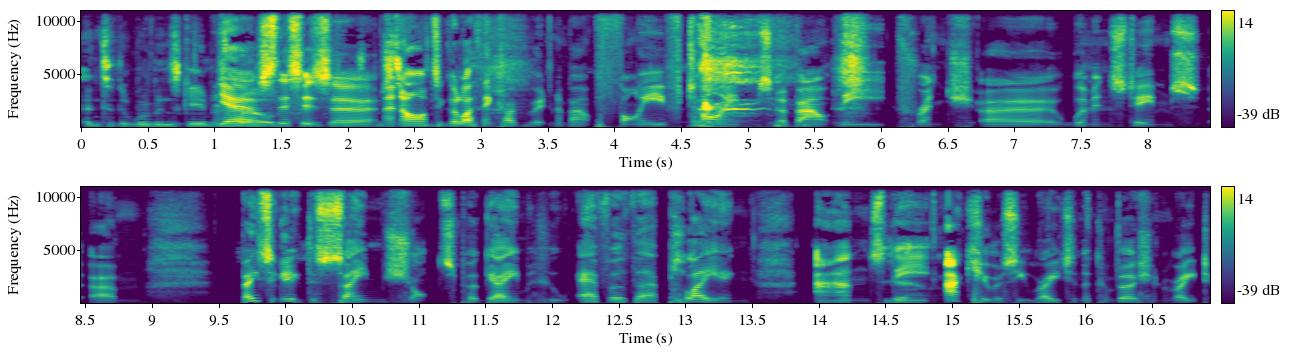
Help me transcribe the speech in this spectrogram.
into the women's game as Yes, well. This is uh, an article I think I've written about five times about the French uh, women's teams. Um, basically, the same shots per game, whoever they're playing, and the Yeah. accuracy rate and the conversion rate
